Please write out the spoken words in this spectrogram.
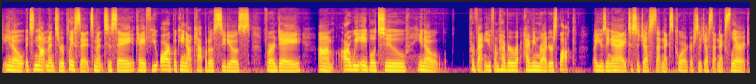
you know, it's not meant to replace it. It's meant to say, okay, if you are booking out Capitol Studios for a day, um, are we able to, you know, prevent you from having, having writer's block? By using AI to suggest that next chord or suggest that next lyric.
